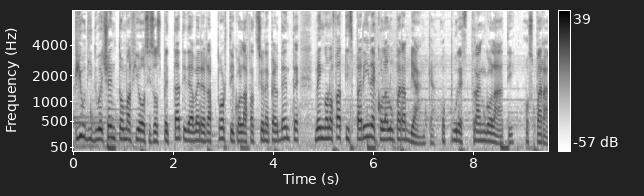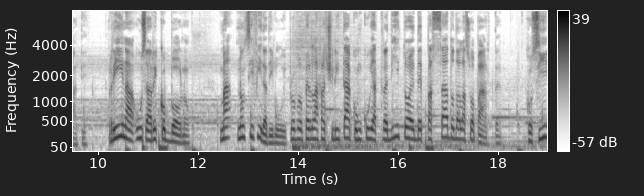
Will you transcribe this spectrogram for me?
più di 200 mafiosi sospettati di avere rapporti con la fazione perdente vengono fatti sparire con la lupara bianca, oppure strangolati o sparati. Rina usa Riccobono, ma non si fida di lui proprio per la facilità con cui ha tradito ed è passato dalla sua parte. Così,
